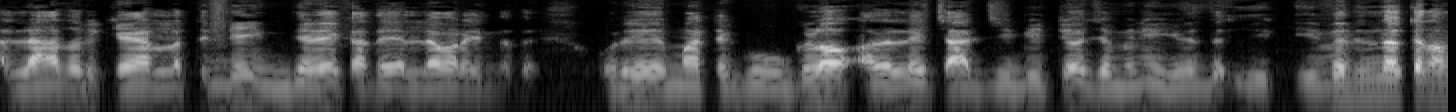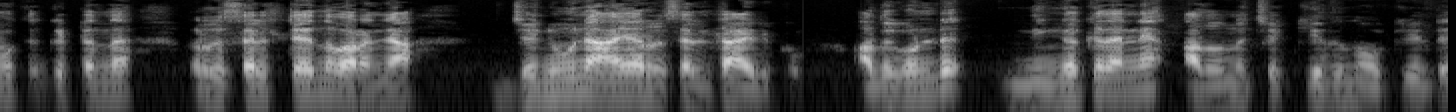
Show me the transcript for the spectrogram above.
അല്ലാതെ ഒരു കേരളത്തിന്റെ ഇന്ത്യയിലെ കഥയല്ല പറയുന്നത്. ഒരു മറ്റേ ഗൂഗിളോ അതല്ലേ ചാറ്റ് ജി ബി ടിയോ ജമിനി ഇവരിൽ നിന്നൊക്കെ നമുക്ക് കിട്ടുന്ന റിസൾട്ട് എന്ന് പറഞ്ഞാൽ ജനൂനായ റിസൾട്ട് ആയിരിക്കും. അതുകൊണ്ട് നിങ്ങൾക്ക് തന്നെ അതൊന്ന് ചെക്ക് ചെയ്ത് നോക്കിയിട്ട്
